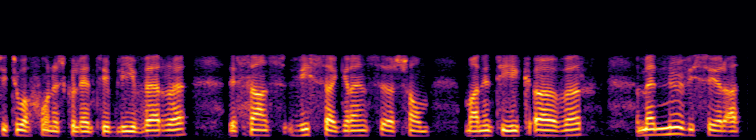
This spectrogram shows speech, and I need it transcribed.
situationen skulle inte bli värre. Det fanns vissa gränser som man inte gick över. Men nu vi ser att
